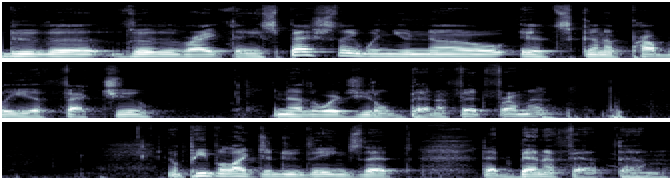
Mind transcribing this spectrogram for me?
Do the do the right thing, especially when you know it's going to probably affect you. In other words, you don't benefit from it. You know, people like to do things that, that benefit them,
